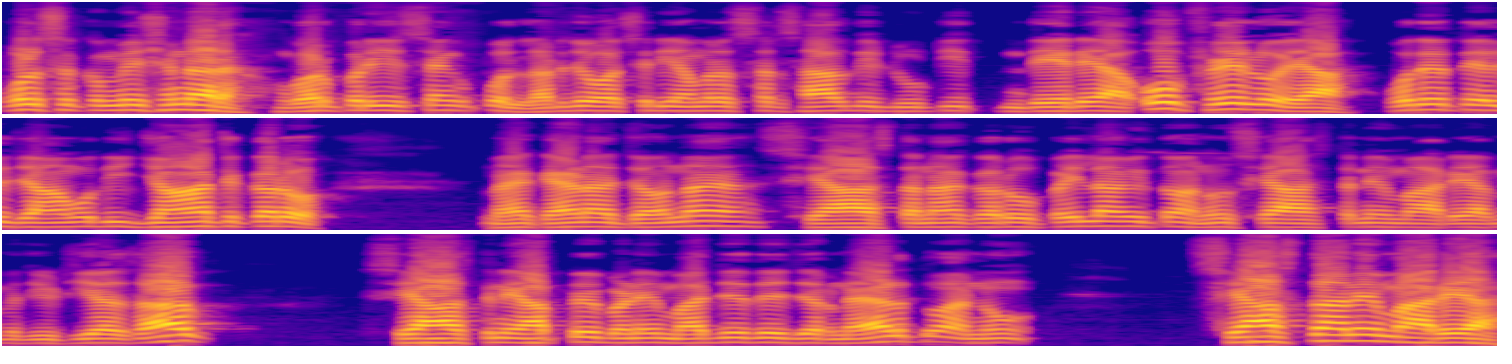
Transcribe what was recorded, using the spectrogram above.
ਪੁਲਿਸ ਕਮਿਸ਼ਨਰ ਗੁਰਪ੍ਰੀਤ ਸਿੰਘ ਭੁੱਲਰ ਜੋ ਸ੍ਰੀ ਅੰਮ੍ਰਿਤਸਰ ਸਾਹਿਬ ਦੀ ਡਿਊਟੀ ਦੇ ਰਿਹਾ, ਉਹ ਫੇਲ ਹੋਇਆ। ਉਹਦੇ ਤੇ ਇਲਜ਼ਾਮ, ਉਹਦੀ ਜਾਂਚ ਕਰੋ। ਮੈਂ ਕਹਿਣਾ ਚਾਹੁੰਦਾ ਸਿਆਸਤ ਨਾ ਕਰੋ। ਪਹਿਲਾਂ ਵੀ ਤੁਹਾਨੂੰ ਸਿਆਸਤ ਨੇ ਮਾਰਿਆ ਮਜੀਠੀਆ ਸਾਹਿਬ। ਸਿਆਸਤ ਨੇ ਆਪੇ ਬਣੇ ਮਾਝੇ ਦੇ ਜਰਨੈਲ ਤੁਹਾਨੂੰ ਸਿਆਸਤਾਂ ਨੇ ਮਾਰਿਆ।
